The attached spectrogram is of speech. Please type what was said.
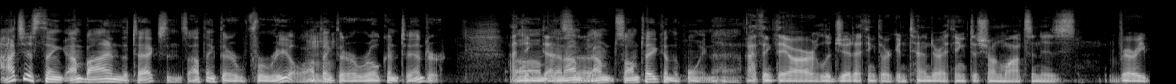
I just think I'm buying the Texans. I think they're for real. I think mm-hmm. they're a real contender. I think Um, that's and I'm, uh, I'm so I'm taking the point and a half. I think they are legit. I think they're a contender. I think Deshaun Watson is very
